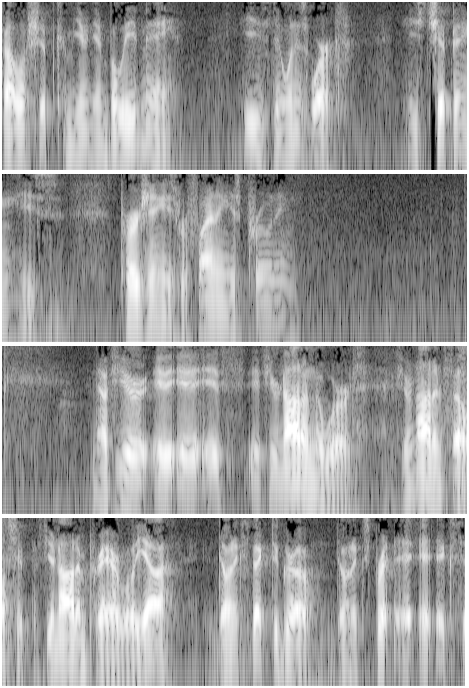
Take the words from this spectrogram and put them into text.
fellowship, communion, believe me, He's doing His work. He's chipping, He's purging, He's refining, He's pruning. Now, if you're if if you're not in the Word, if you're not in fellowship, if you're not in prayer, well, yeah, don't expect to grow. Don't expre- ex-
